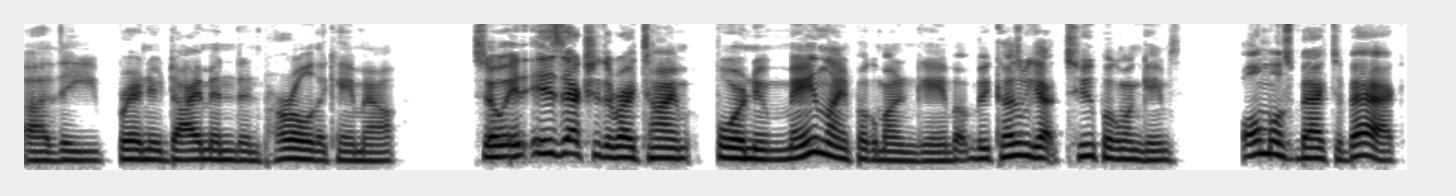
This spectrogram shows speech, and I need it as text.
uh, the brand new Diamond and Pearl that came out. So it is actually the right time for a new mainline Pokemon game. But because we got two Pokemon games almost back to back,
